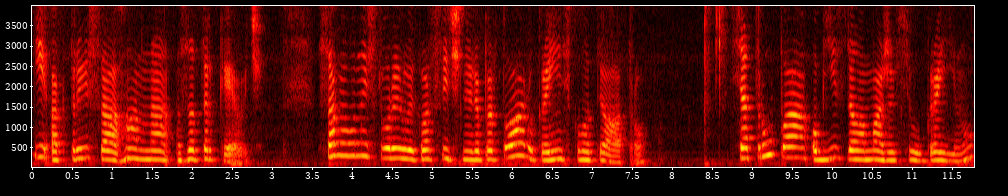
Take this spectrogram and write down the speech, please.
і актриса Ганна Затеркевич. Саме вони створили класичний репертуар українського театру. Ця трупа об'їздила майже всю Україну.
